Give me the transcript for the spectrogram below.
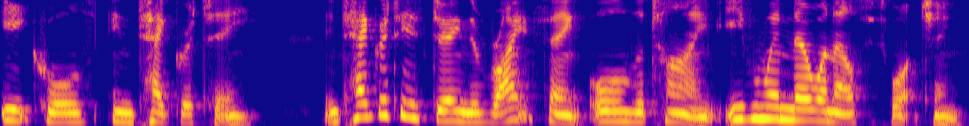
equals integrity. Integrity is doing the right thing all the time, even when no one else is watching.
